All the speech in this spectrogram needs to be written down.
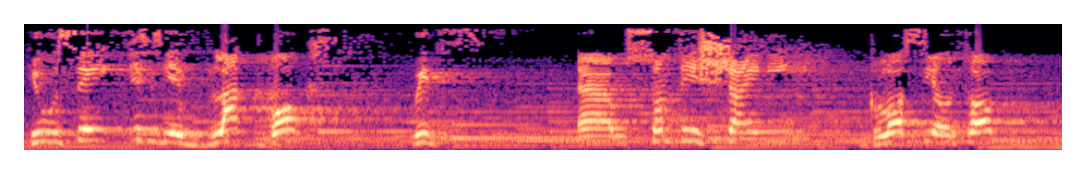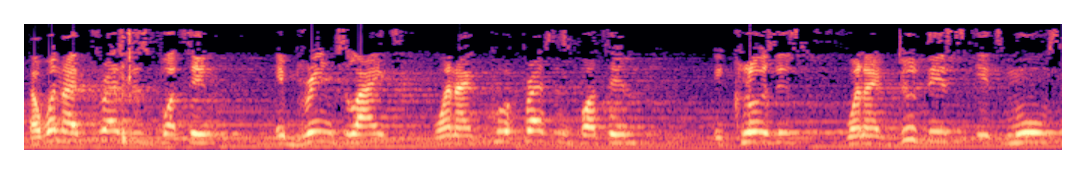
He would say, This is a black box with um, something shiny, glossy on top. That when I press this button, it brings light. When I press this button, it closes. When I do this, it moves.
